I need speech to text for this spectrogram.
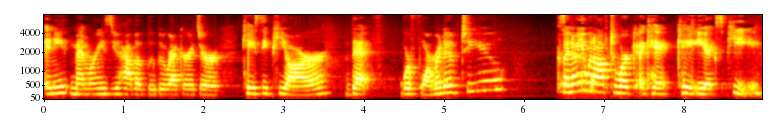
any memories you have of Boo Boo Records or KCPR that were formative to you? Because I know you went off to work at K- KEXP.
